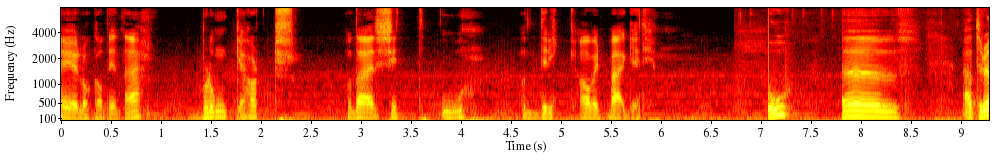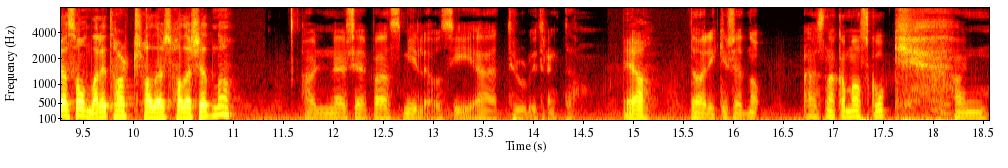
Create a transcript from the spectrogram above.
øyelokkene dine blunker hardt. Og der sitter O og drikker av et beger. Oh. uh, jeg tror jeg sovna litt hardt. Har det, har det skjedd noe? Han ser på deg, smiler og sier 'jeg tror du trengte det'. Ja. Det har ikke skjedd noe. Jeg snakka med Askok. Han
